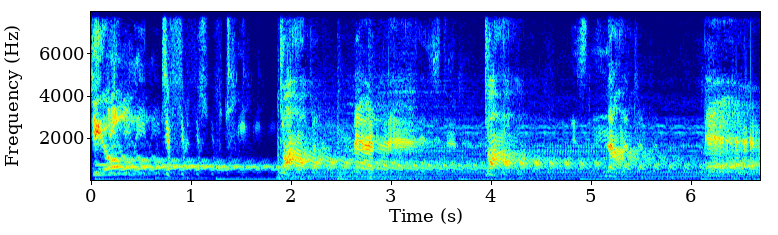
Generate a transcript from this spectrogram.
The only difference between Bob and Madman is that Bob is not mad.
